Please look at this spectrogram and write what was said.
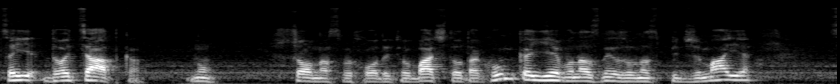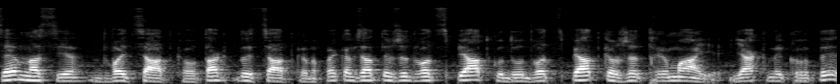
це є двадцятка. Ну, що в нас виходить? Ви бачите, отак гумка є, вона знизу в нас піджимає. Це в нас є двадцятка. Отак двадцятка. Наприклад, взяти вже 25-ку, до 25-ка вже тримає. Як не крути,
